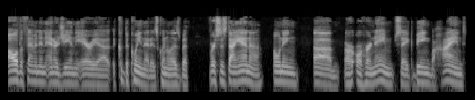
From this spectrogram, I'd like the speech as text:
all the feminine energy in the area, the, the queen that is Queen Elizabeth, versus Diana owning um or or her namesake being behind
